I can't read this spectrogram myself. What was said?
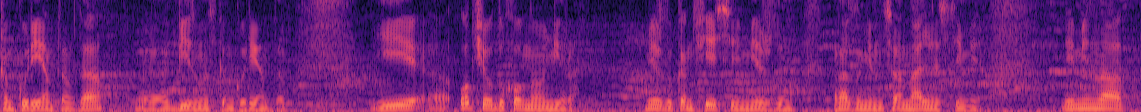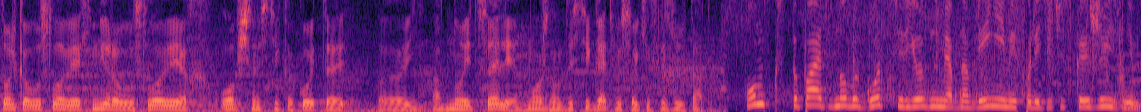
конкурентов, да, э, бизнес-конкурентов и э, общего духовного мира между конфессиями, между разными национальностями. Именно только в условиях мира, в условиях общности какой-то одной цели можно достигать высоких результатов. Омск вступает в Новый год с серьезными обновлениями в политической жизни.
